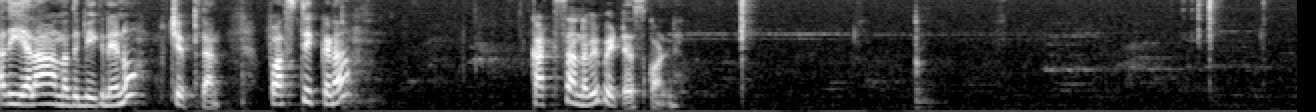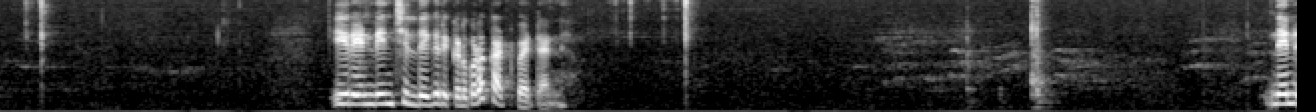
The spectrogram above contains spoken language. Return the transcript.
అది ఎలా అన్నది మీకు నేను చెప్తాను. ఫస్ట్ ఇక్కడ కట్స్ అన్నవి పెట్టేసుకోండి. ఈ రెండించుల దగ్గర ఇక్కడ కూడా కట్ పెట్టండి. నేను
